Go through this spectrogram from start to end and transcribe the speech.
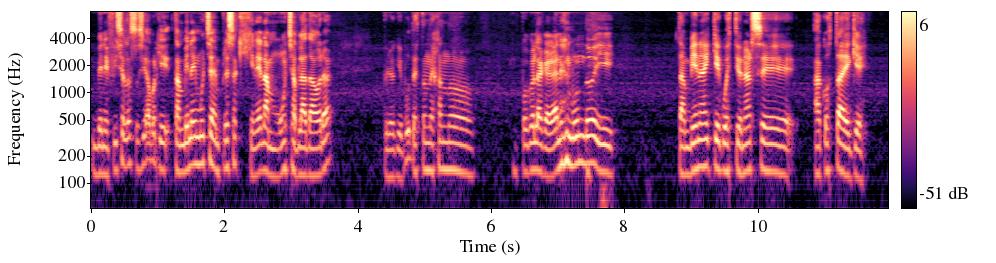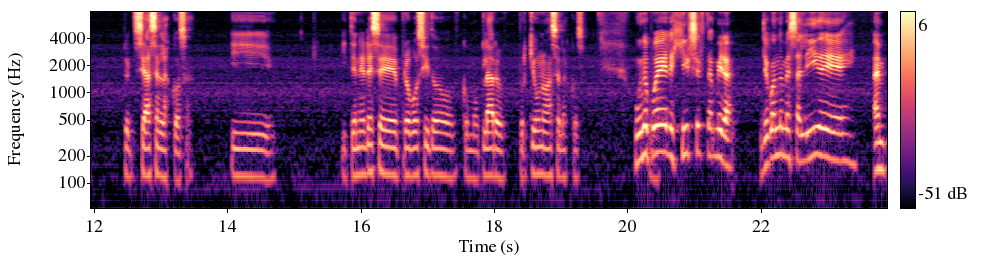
beneficia a la sociedad, porque también hay muchas empresas que generan mucha plata ahora, pero que puta, están dejando un poco la cagada en el mundo y también hay que cuestionarse a costa de qué se hacen las cosas. Y, y tener ese propósito como claro, por qué uno hace las cosas. Uno puede elegir ciertas. Mira, yo cuando me salí de a, em-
